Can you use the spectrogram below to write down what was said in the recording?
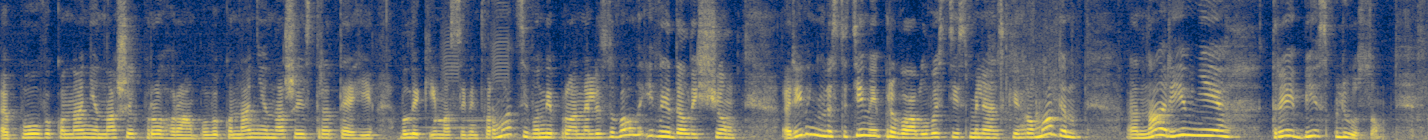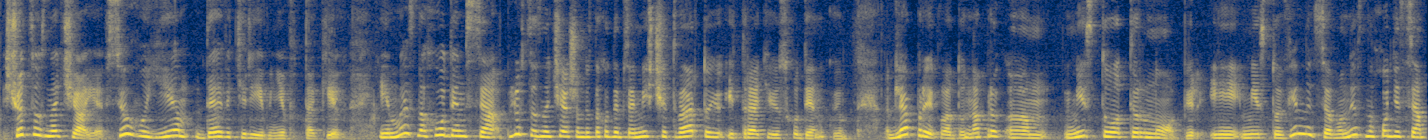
е, по виконанні наших програм, по виконанні нашої стратегії. Великий масив інформації вони проаналізували і видали, що рівень інвестиційної привабливості Смілянської громади е, на рівні 3 бі з плюсом. Що це означає? Всього є 9 рівнів таких. І ми знаходимося, плюс це означає, що ми знаходимося між четвертою і третьою сходинкою. Для прикладу, ем, місто Тернопіль і місто Вінниця вони знаходяться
